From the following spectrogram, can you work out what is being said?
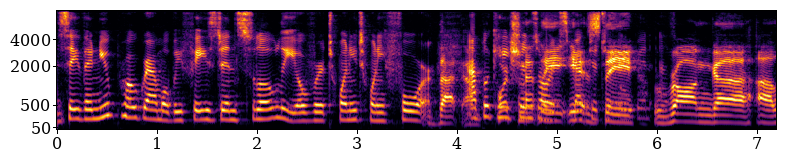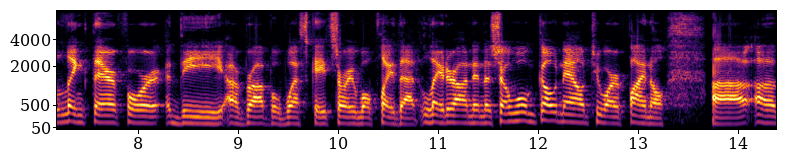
say the new program will be phased in slowly over 2024. That Applications are expected is to the open wrong uh, uh, link there for the uh, Rob Westgate story. We'll play that later on in the show. We'll go now to our final uh,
